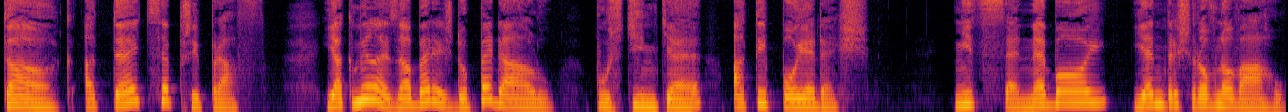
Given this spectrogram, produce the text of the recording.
Tak a teď se připrav. Jakmile zabereš do pedálu, pustím tě a ty pojedeš. Nic se neboj, jen drž rovnováhu.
